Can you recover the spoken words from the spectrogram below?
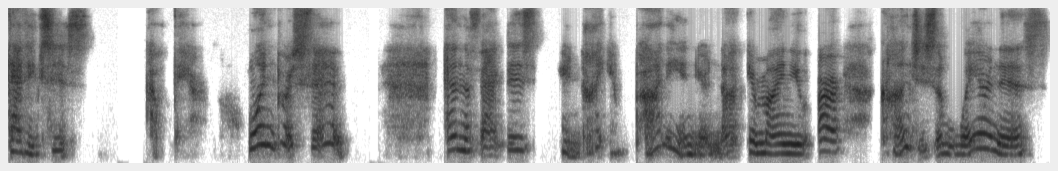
that exists out there. 1%. And the fact is, you're not your body and you're not your mind. You are conscious awareness.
